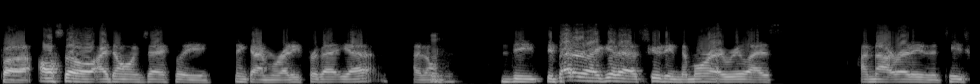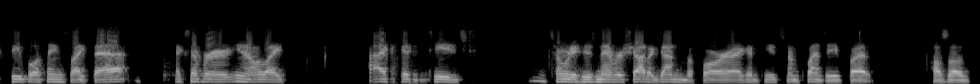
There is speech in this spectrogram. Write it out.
But also, I don't exactly think I'm ready for that yet. I don't. Mm-hmm. The the better I get at shooting, the more I realize I'm not ready to teach people things like that. Except for you know, like I could teach somebody who's never shot a gun before. I could teach them plenty, but also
